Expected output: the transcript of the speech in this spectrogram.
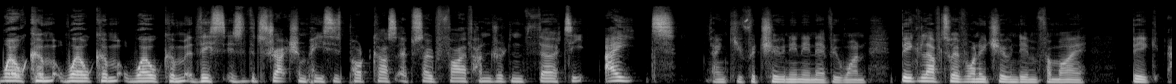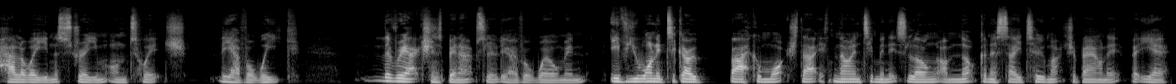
Welcome, welcome, welcome. This is the Distraction Pieces podcast, episode 538. Thank you for tuning in, everyone. Big love to everyone who tuned in for my big Halloween stream on Twitch the other week. The reaction's been absolutely overwhelming. If you wanted to go back and watch that, it's 90 minutes long. I'm not going to say too much about it, but yeah,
